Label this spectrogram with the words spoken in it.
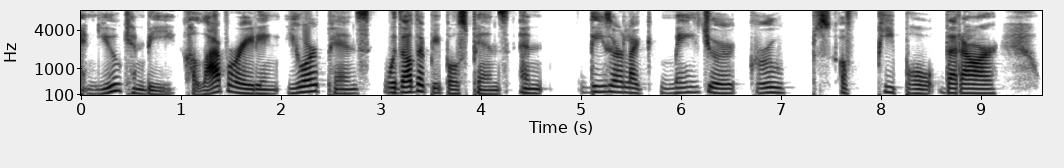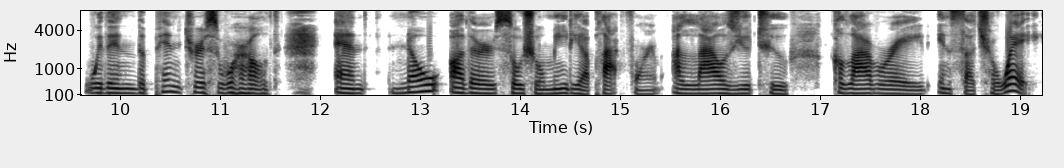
and you can be collaborating your pins with other people's pins. And these are like major groups of people that are within the Pinterest world. And no other social media platform allows you to collaborate in such a way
